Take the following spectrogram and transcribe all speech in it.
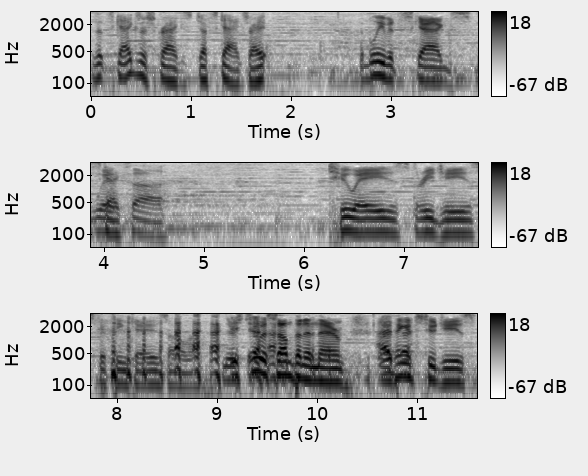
Is it Skaggs or Scraggs? Jeff Skaggs, right? I believe it's Skaggs, Skaggs. with uh, two A's, three G's, fifteen K's. I don't know. There's two of something in there. I think it's two G's.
